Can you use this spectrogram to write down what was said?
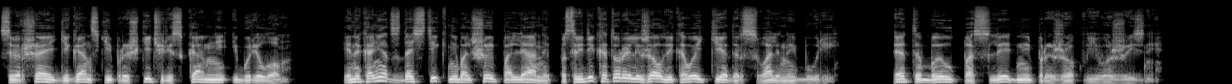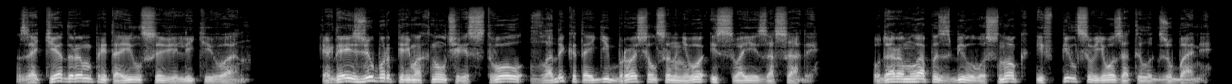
совершая гигантские прыжки через камни и бурелом. И, наконец, достиг небольшой поляны, посреди которой лежал вековой кедр, сваленный бурей. Это был последний прыжок в его жизни. За кедром притаился великий Ван. Когда Изюбр перемахнул через ствол, владыка тайги бросился на него из своей засады. Ударом лапы сбил его с ног и впился в его затылок зубами.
